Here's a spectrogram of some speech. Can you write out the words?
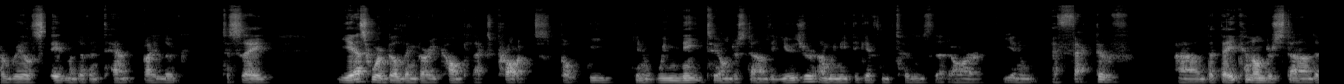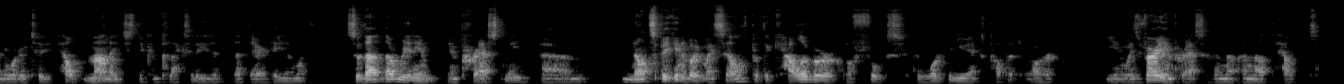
a, real statement of intent by Luke to say, yes, we're building very complex products, but we, you know, we need to understand the user and we need to give them tools that are, you know, effective and that they can understand in order to help manage the complexity that, that they're dealing with. So that, that really impressed me. Um, not speaking about myself, but the caliber of folks who work in UX Puppet are, you know, is very impressive, and that, and that helped.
